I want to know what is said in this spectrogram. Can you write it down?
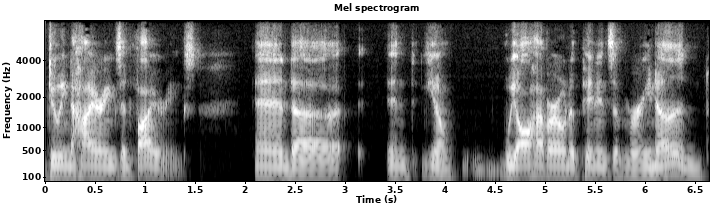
doing the hirings and firings, and uh, and you know we all have our own opinions of Marina, and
